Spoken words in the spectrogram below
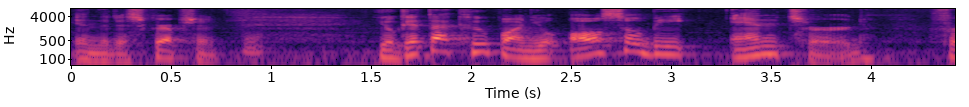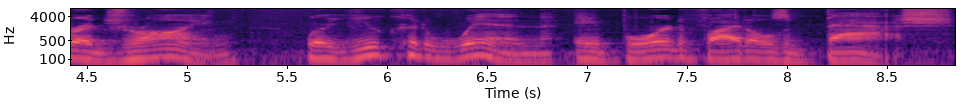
in the description. You'll get that coupon. You'll also be entered for a drawing where you could win a BoardVitals bash.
